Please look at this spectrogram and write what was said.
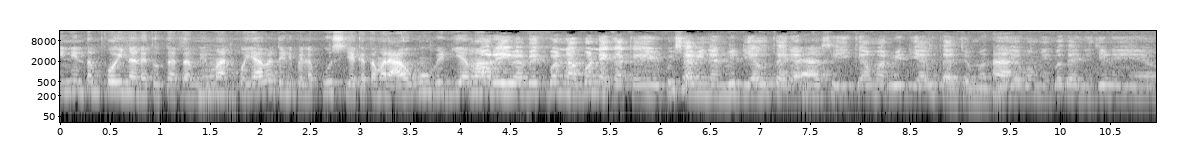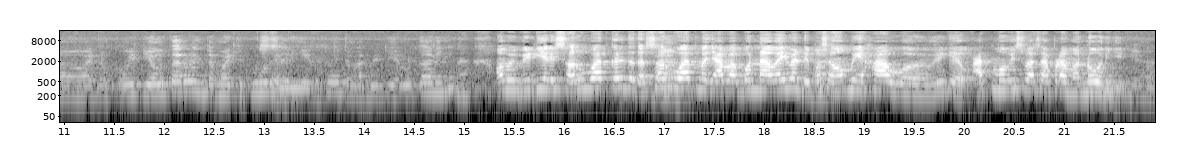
એને તમે કોઈને ના નતું ઉતારતા મહેમાન કોઈ આવે તો એની પહેલા પૂછીએ કે તમારે આવું વિડીયામાં અમારે એવા બેક બનાવ બને કા કે પૈસા વિના વિડીયા ઉતાર્યા. પછી કે અમાર વિડીયા ઉતારજો. મત એ મમ્મી બધાની જેને વીડિયો ઉતારવો ને તો મોટી પૂછે. લઈએ કે ભાઈ તમારે વિડીયા ઉતારીએ અમે વિડીયાની શરૂઆત કરી દેતા શરૂઆતમાં જ આવા બનાવ આવ્યા ને પછી અમે હાવ કે આત્મવિશ્વાસ આપણામાં નો રહીએ.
